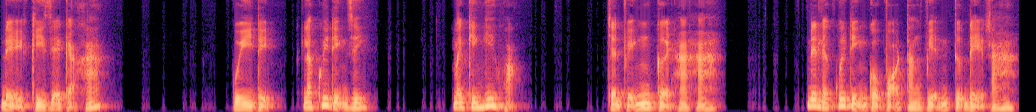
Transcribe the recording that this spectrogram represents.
để khi dễ cả khác. Quy định là quy định gì? Mạnh Kỳ nghi hoặc. Trần Vĩnh cười ha ha. Đây là quy định của võ tăng viện tự đề ra.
